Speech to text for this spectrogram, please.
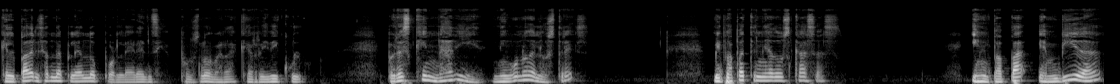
que el padre se anda peleando por la herencia, pues no, ¿verdad? Qué ridículo. Pero es que nadie, ninguno de los tres. Mi papá tenía dos casas. Y mi papá en vida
